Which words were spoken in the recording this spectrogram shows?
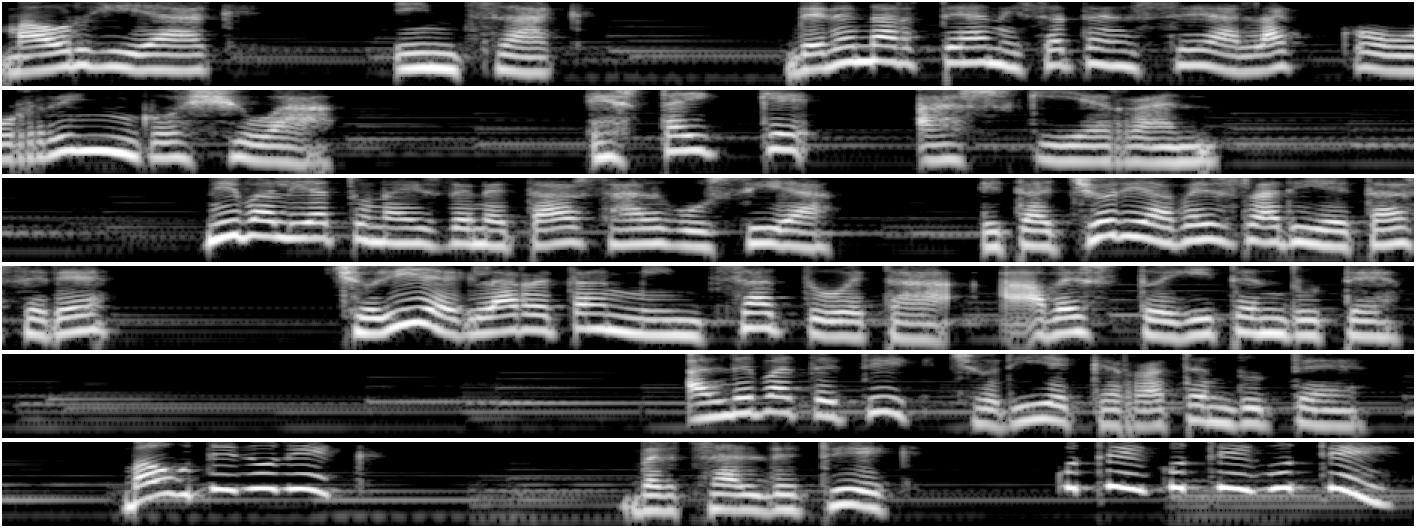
maurgiak, intzak, denen artean izaten ze alako urrin goxoa. Ez daike aski erran. Ni baliatu naiz denetaz alguzia, eta txori abeslari etaz ere, txoriek larretan mintzatu eta abestu egiten dute. Alde batetik txoriek erraten dute, bauk dirurik? Bertzaldetik, guti, guti, guti.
